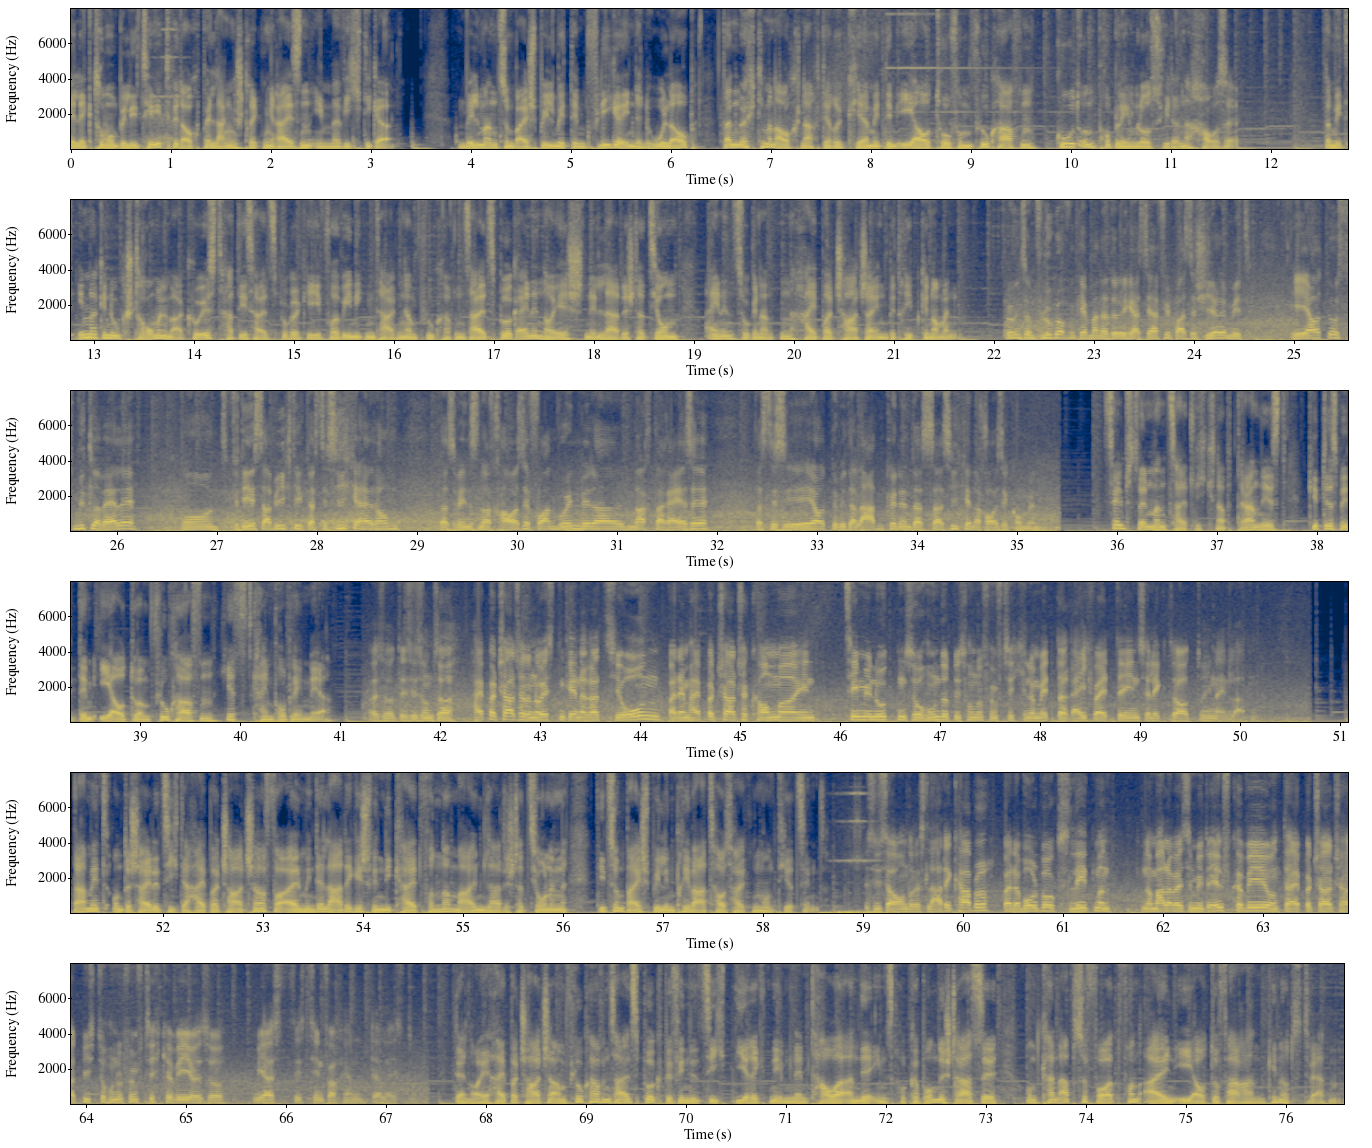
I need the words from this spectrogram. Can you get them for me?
Elektromobilität wird auch bei Langstreckenreisen immer wichtiger. Will man zum Beispiel mit dem Flieger in den Urlaub, dann möchte man auch nach der Rückkehr mit dem E-Auto vom Flughafen gut und problemlos wieder nach Hause. Damit immer genug Strom im Akku ist, hat die Salzburger G vor wenigen Tagen am Flughafen Salzburg eine neue Schnellladestation, einen sogenannten Hypercharger, in Betrieb genommen. Bei uns am Flughafen kennen wir natürlich auch sehr viele Passagiere mit E-Autos mittlerweile und für die ist es auch wichtig, dass die Sicherheit haben, dass wenn sie nach Hause fahren wollen wieder nach der Reise, dass das E-Auto wieder laden können, dass sie sicher nach Hause kommen. Selbst wenn man zeitlich knapp dran ist, gibt es mit dem E-Auto am Flughafen jetzt kein Problem mehr. Also das ist unser Hypercharger der neuesten Generation. Bei dem Hypercharger kann man in 10 Minuten so 100 bis 150 Kilometer Reichweite ins Elektroauto hineinladen. Damit unterscheidet sich der Hypercharger vor allem in der Ladegeschwindigkeit von normalen Ladestationen, die zum Beispiel in Privathaushalten montiert sind. Es ist ein anderes Ladekabel. Bei der Wallbox lädt man normalerweise mit 11 kW und der Hypercharger hat bis zu 150 kW, also mehr als das Zehnfache an der Leistung. Der neue Hypercharger am Flughafen Salzburg befindet sich direkt neben dem Tower an der Innsbrucker Bundesstraße und kann ab sofort von allen E-Autofahrern genutzt werden.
